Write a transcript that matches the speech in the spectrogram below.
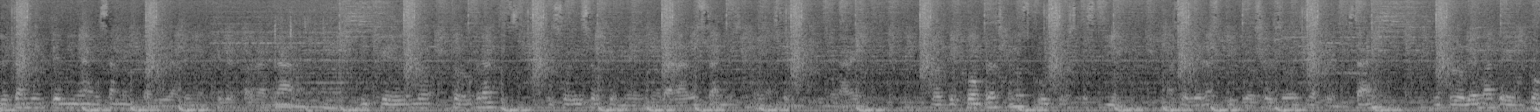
Yo también tenía esa mentalidad de no querer pagar nada y quererlo todo gratis. Eso hizo que me demorara dos años en hacer mi primera venta. Lo que compras con los cursos es tiempo, aceleras tu proceso de aprendizaje. El problema de ir con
